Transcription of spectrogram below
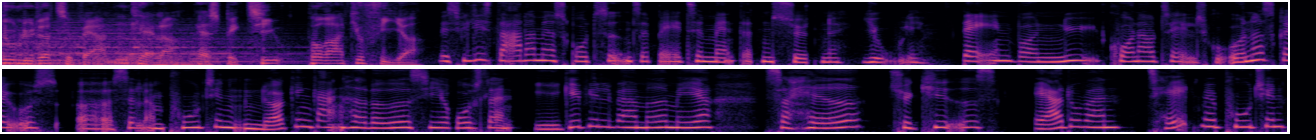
Du lytter til Verden kalder Perspektiv på Radio 4. Hvis vi lige starter med at skrue tiden tilbage til mandag den 17. juli. Dagen, hvor en ny kornaftale skulle underskrives, og selvom Putin nok engang havde været ude at sige, at Rusland ikke ville være med mere, så havde Tyrkiets Erdogan talt med Putin.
